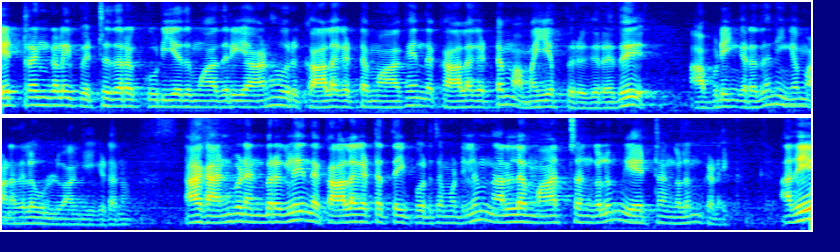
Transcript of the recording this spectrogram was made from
ஏற்றங்களை பெற்றுத்தரக்கூடியது மாதிரியான ஒரு காலகட்டமாக இந்த காலகட்டம் அமையப்பெறுகிறது அப்படிங்கிறத நீங்கள் மனதில் உள்வாங்கிக்கிடணும். ஆக அன்பு நண்பர்களே இந்த காலகட்டத்தை பொறுத்த மட்டிலும் நல்ல மாற்றங்களும் ஏற்றங்களும் கிடைக்கும். அதே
